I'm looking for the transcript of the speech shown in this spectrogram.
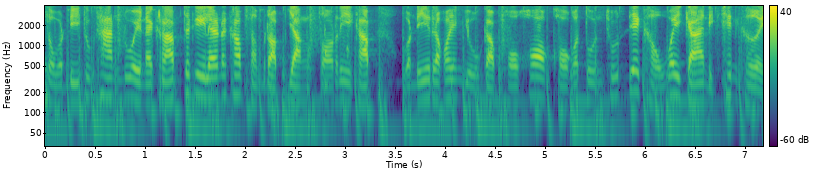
สวัสดีทุกท่านด้วยนะครับเจะกี้แล้วนะครับสำหรับยังสตอรี่ครับ วันนี้เราก็ยังอยู่กับหัวข้อของการ์ตูนชุดเรียกเขาไวการอีกเช่นเคย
